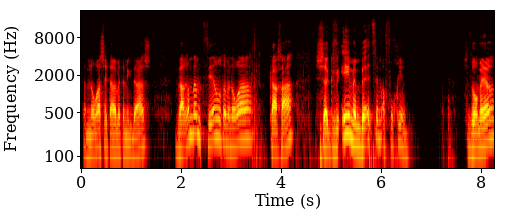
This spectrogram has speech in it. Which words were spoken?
את המנורה שהייתה בבית המקדש, והרמב"ם ציין לנו את המנורה ככה, שהגביעים הם בעצם הפוכים. שזה אומר,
